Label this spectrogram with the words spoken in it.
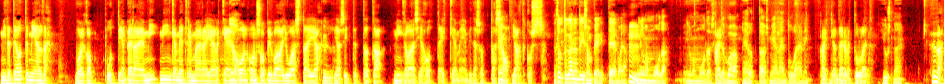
mitä te olette mieltä, voiko puttien perään ja mi, minkä metrimäärän jälkeen Joo. on, on sopivaa juosta ja, Kyllä. ja sitten tota, minkälaisia hotteikkeja meidän pitäisi ottaa jatkossa. Ja totta kai on isompiakin teemoja, hmm. ilman muuta. Ilman muuta Kaikki. sitten vaan ehdottaa, jos mieleen tulee, niin Kaikki on tervetulleita. just näin. Hyvä.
